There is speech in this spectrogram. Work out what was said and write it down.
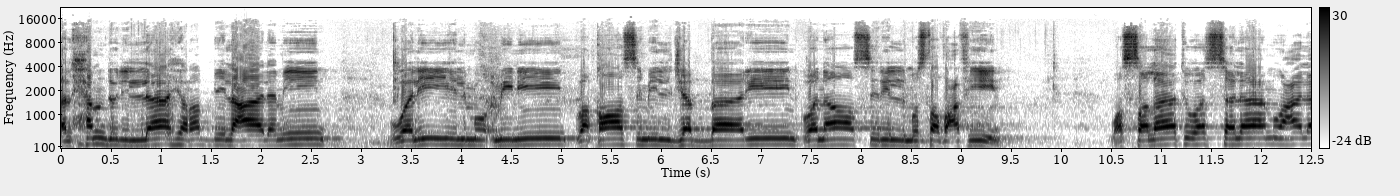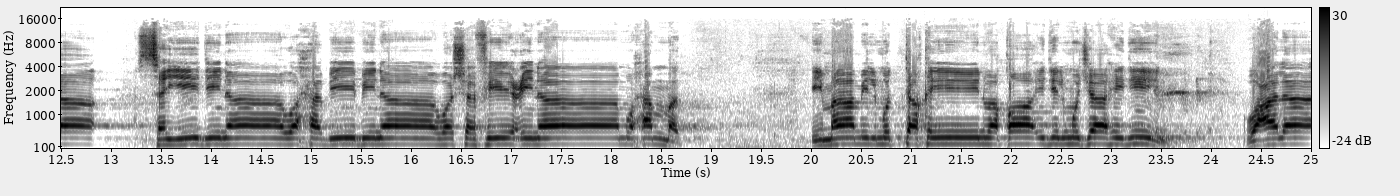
الحمد لله رب العالمين ولي المؤمنين وقاسم الجبارين وناصر المستضعفين والصلاة والسلام على سيدنا وحبيبنا وشفيعنا محمد إمام المتقين وقائد المجاهدين وعلى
